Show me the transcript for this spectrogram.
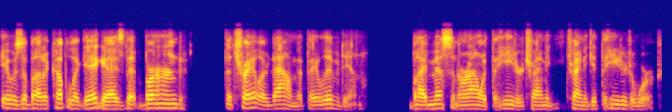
it was about a couple of gay guys that burned the trailer down that they lived in by messing around with the heater, trying to trying to get the heater to work.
